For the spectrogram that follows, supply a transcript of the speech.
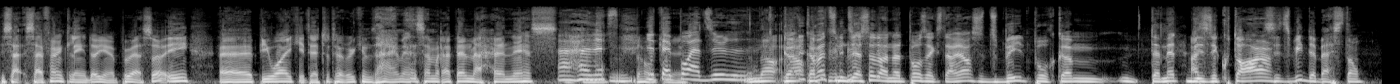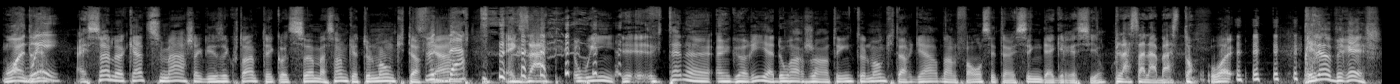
ça. ça fait un clin d'œil un peu à ça. Et euh, PY qui était tout heureux, qui me disait, hey man, ça me rappelle ma jeunesse. Ah, Hannes, Donc, il était euh, pas adulte. Non, Com- Comment tu me disais ça dans notre pause extérieure? C'est du beat pour comme te mettre Ah, des écouteurs? C'est du beat de baston. Ouais. Oui. Hey, ça, là, quand tu marches avec des écouteurs et t'écoutes ça, il me semble que tout le monde qui te Tu veux te regarde. battre. exact. Oui. euh, tel un, un gorille à dos argenté, tout le monde qui te regarde, dans le fond, c'est un signe d'agression. Place à la baston. Ouais. et là, bref,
